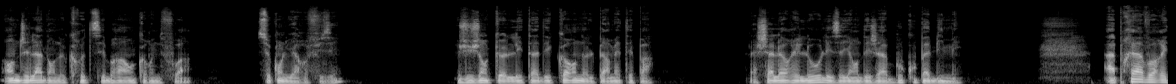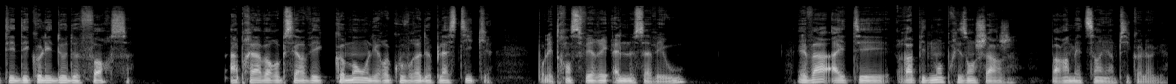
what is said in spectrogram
Angela dans le creux de ses bras encore une fois, ce qu'on lui a refusé, jugeant que l'état des corps ne le permettait pas, la chaleur et l'eau les ayant déjà beaucoup abîmés. Après avoir été décollés d'eux de force, après avoir observé comment on les recouvrait de plastique pour les transférer elle ne savait où, Eva a été rapidement prise en charge par un médecin et un psychologue.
